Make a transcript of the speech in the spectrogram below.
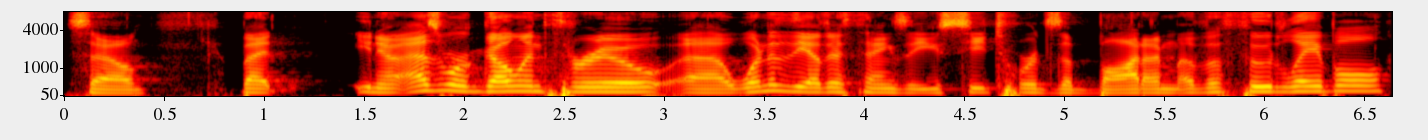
So, but you know, as we're going through, uh, one of the other things that you see towards the bottom of a food label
